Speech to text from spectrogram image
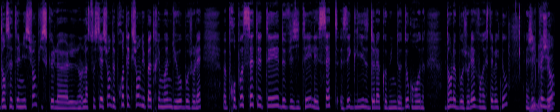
dans cette émission puisque l'association de protection du patrimoine du Haut-Beaujolais euh, propose cet été de visiter les sept églises de la commune de Degraunes dans le Beaujolais. Vous restez avec nous. Gilles Payon,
